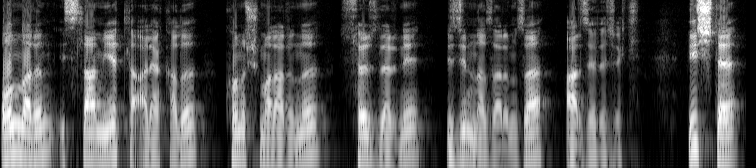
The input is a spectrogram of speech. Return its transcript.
Onların İslamiyetle alakalı konuşmalarını, sözlerini bizim nazarımıza arz edecek. İşte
